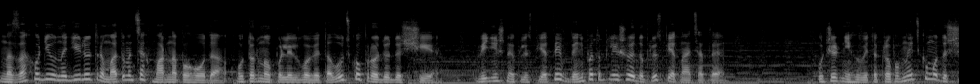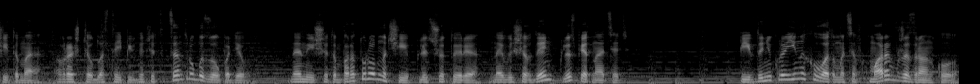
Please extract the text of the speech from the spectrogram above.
На заході у неділю триматиметься хмарна погода. У Тернополі, Львові та Луцьку пройдуть дощі. Від нічних плюс 5 в день до плюс 15. У Чернігові та Кропивницькому дощитиме, а в решті областей півночі та центру без опадів. Найнижча температура вночі плюс 4, найвища в день плюс 15. Південь України ховатиметься в хмарах вже зранку.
